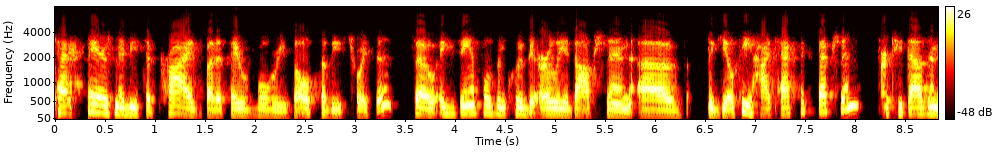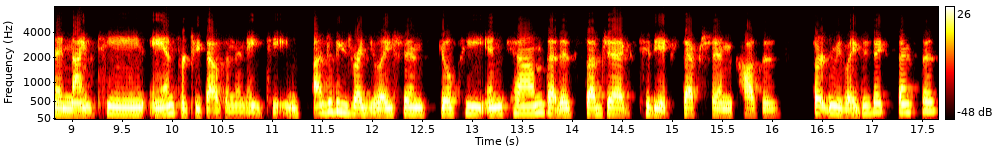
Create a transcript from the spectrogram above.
Taxpayers may be surprised by the favorable results of these choices. So examples include the early adoption of the GILTI high tax exception for 2019 and for 2018. Under these regulations, GILTI income that is subject to the exception causes certain related expenses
